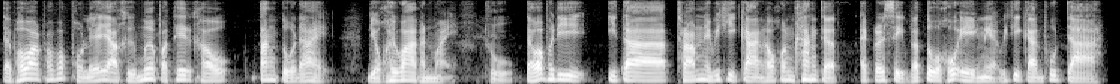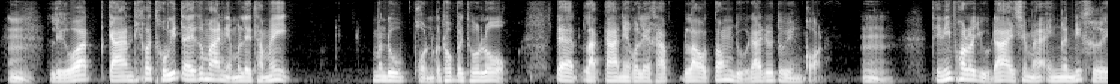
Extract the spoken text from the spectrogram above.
แต่เพราะว่าเพราะว่าผลระยะยาวคือเมื่อประเทศเขา ตั้งตัวได้ เดี๋ยวค่อยว่ากันใหม่ ถูก แต่ว่าพอดีอีตาทรัมป์เนี่ยวิธีการเขาค่อนข้างจะ aggressive แล้วตัวเขาเองเนี่ยวิธีการพูดจาอืมหรือว่าการที่เขาทวิตอะไรขึ้นมาเนี่ยมันเลยทำให้มันดูผลกระทบไปทั่วโลก แต่หลักการเนี่ยก็เลยครับ เราต้องอยู่ได้ด้วยตัวเองก่อน อืมทีนี้พอเราอยู่ได้ใช่ไหมไอ้เงินที่เคย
